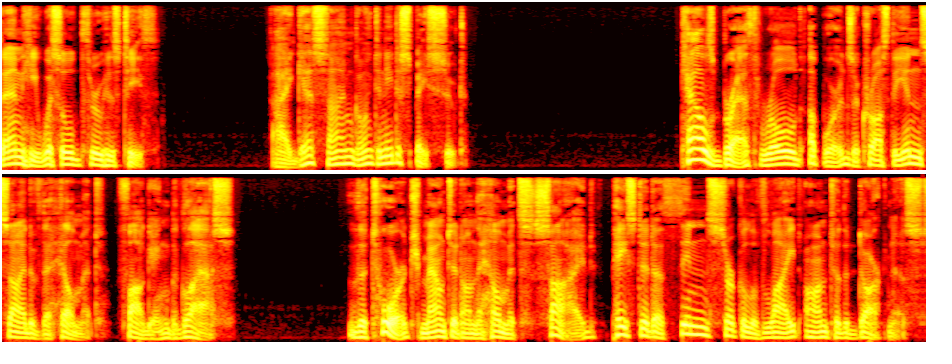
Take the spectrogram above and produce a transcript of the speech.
Then he whistled through his teeth. I guess I'm going to need a spacesuit. Cal's breath rolled upwards across the inside of the helmet, fogging the glass. The torch mounted on the helmet's side pasted a thin circle of light onto the darkness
